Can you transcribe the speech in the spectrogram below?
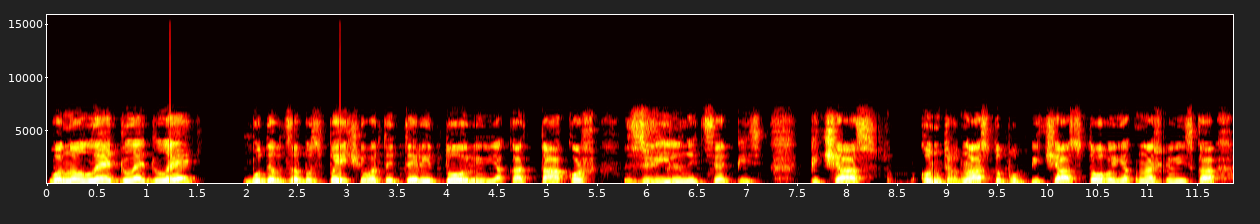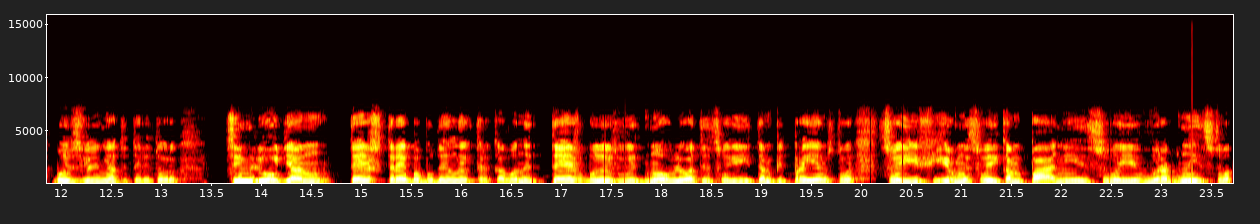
воно ледь-ледь-ледь буде забезпечувати територію, яка також звільниться під час контрнаступу, під час того, як наші війська будуть звільняти територію. Цим людям теж треба буде електрика. Вони теж будуть відновлювати свої там підприємства, свої фірми, свої компанії, своє виробництво.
